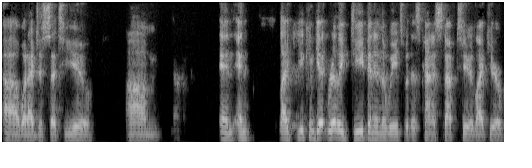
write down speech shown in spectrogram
uh, what I just said to you. Um, and and like you can get really deep and in the weeds with this kind of stuff too. Like you're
